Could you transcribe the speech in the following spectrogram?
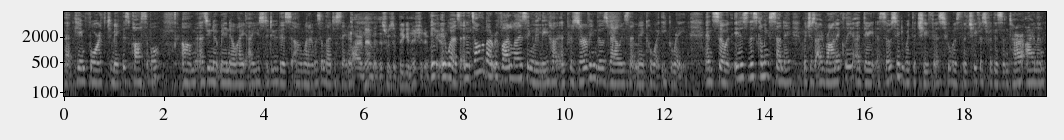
that came forth to make this possible. Um, as you know, may know, I, I used to do this uh, when I was a legislator. I remember this was a big initiative. It, it was, and it's all about revitalizing Liliha and preserving those valleys that make Hawaii great. And so it is this coming Sunday, which is ironically a date associated with the chiefess, who was the chiefess for this entire island,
